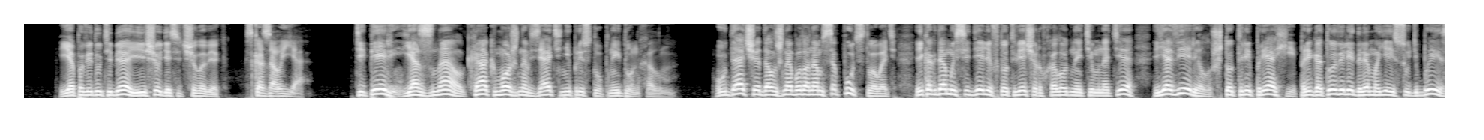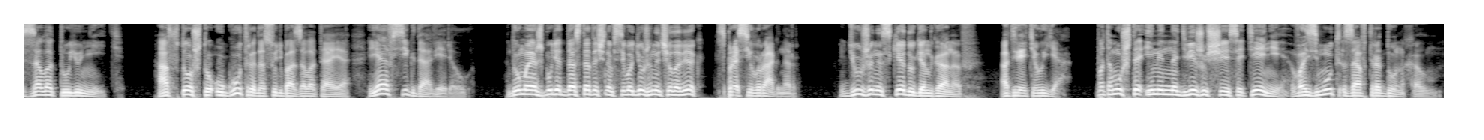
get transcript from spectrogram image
«Я поведу тебя и еще десять человек», — сказал я. Теперь я знал, как можно взять неприступный Дунхолм. Удача должна была нам сопутствовать, и когда мы сидели в тот вечер в холодной темноте, я верил, что три пряхи приготовили для моей судьбы золотую нить. А в то, что у Гутрода судьба золотая, я всегда верил. «Думаешь, будет достаточно всего дюжины человек?» – спросил Рагнар. «Дюжины скедугенганов», – ответил я. «Потому что именно движущиеся тени возьмут завтра Дунхолм.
